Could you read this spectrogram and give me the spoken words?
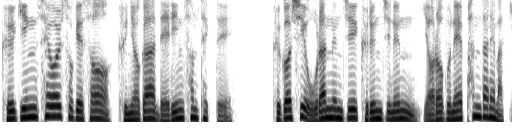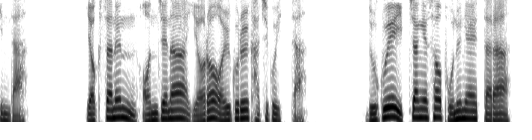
그 긴 세월 속에서 그녀가 내린 선택들, 그것이 옳았는지 그른지는 여러분의 판단에 맡긴다. 역사는 언제나 여러 얼굴을 가지고 있다. 누구의 입장에서 보느냐에 따라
